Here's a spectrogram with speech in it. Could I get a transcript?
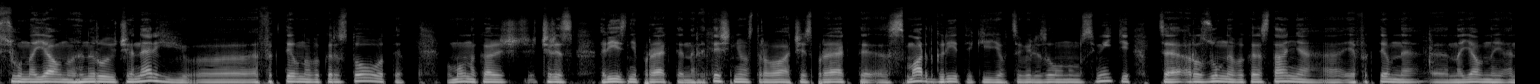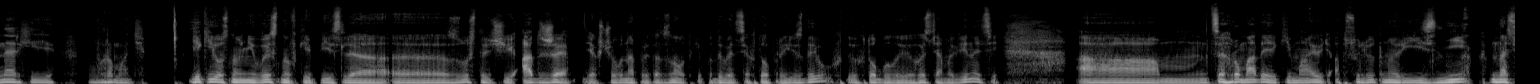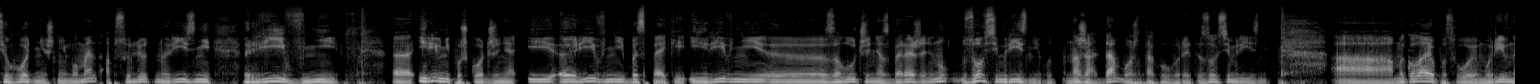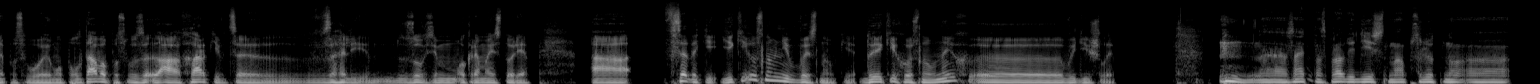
всю наявну генеруючу енергію е, ефективно використовувати, умовно кажучи, через різні проекти енергетичні острова, через проекти е, Smart Grid, які є в цивілізованому світі. Це розумне використання е, і ефективне наявної енергії в громаді. Які основні висновки після е, зустрічі? Адже якщо наприклад, знову таки подивитися, хто приїздив, хто, хто були гостями в Вінниці, а це громади, які мають абсолютно різні на сьогоднішній момент, абсолютно різні рівні. Е, і рівні пошкодження, і е, рівні безпеки, і рівні е, залучення, збереження. Ну зовсім різні. От, на жаль, да, можна так говорити, зовсім різні. А Миколаїв по-своєму, Рівне по-своєму, Полтава по-своєму, а Харків це взагалі зовсім окрема історія. А все-таки, які основні висновки, до яких основних е, ви дійшли? Е, Знаєте, насправді дійсно абсолютно е,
